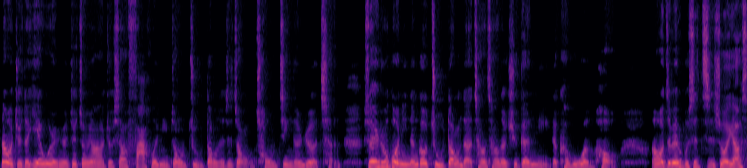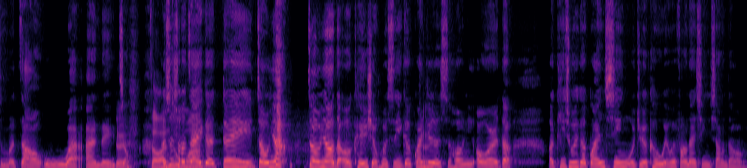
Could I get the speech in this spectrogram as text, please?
那我觉得业务人员最重要的就是要发挥你这种主动的这种冲劲跟热忱。所以如果你能够主动的、常常的去跟你的客户问候。那我这边不是只说要什么早午晚安那种，而是说在一个对重要重要的 occasion 或是一个关键的时候，你偶尔的呃提出一个关心，我觉得客户也会放在心上的哦。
